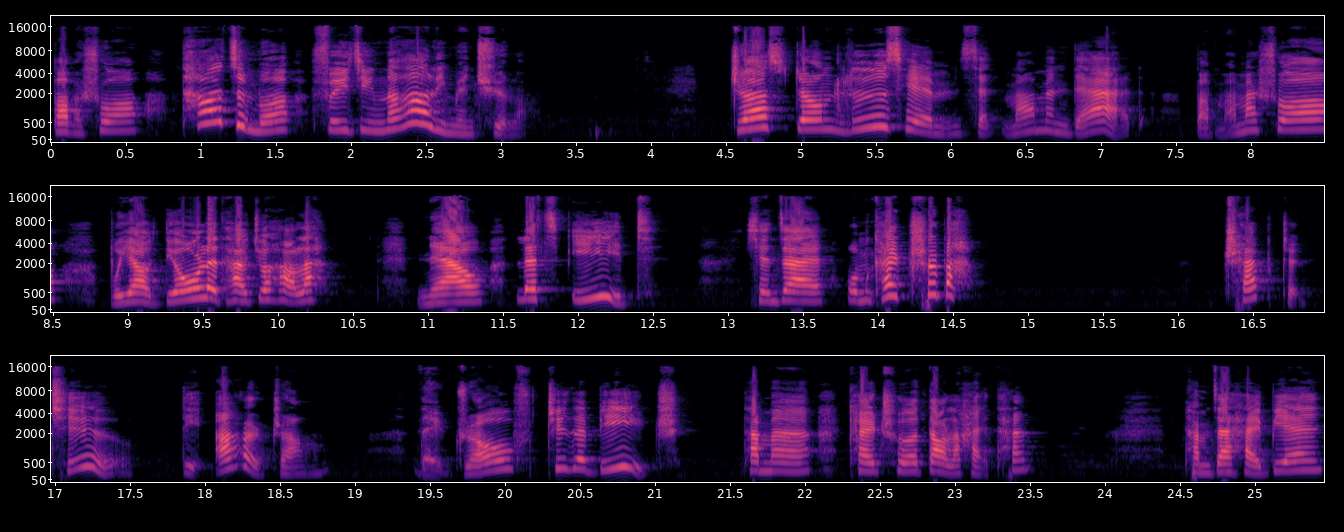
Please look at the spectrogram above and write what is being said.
爸爸说：“他怎么飞进那里面去了？”Just don't lose him," said Mom and Dad. 爸爸妈妈说：“不要丢了他就好了。” Now let's eat. 现在我们开吃吧。Chapter Two 第二章。They drove to the beach. 他们开车到了海滩。他们在海边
